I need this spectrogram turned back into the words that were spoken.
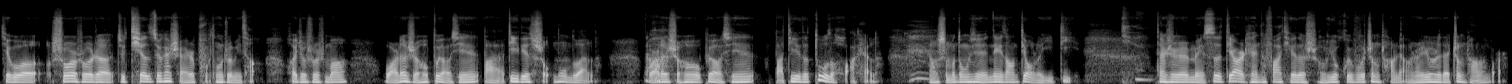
结果说着说着，就帖子最开始还是普通捉迷藏，后来就说什么玩的时候不小心把弟弟的手弄断了，玩的时候不小心把弟弟的肚子划开了，然后什么东西内脏掉了一地。天，但是每次第二天他发帖的时候又恢复正常，两个人又是在正常的玩。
